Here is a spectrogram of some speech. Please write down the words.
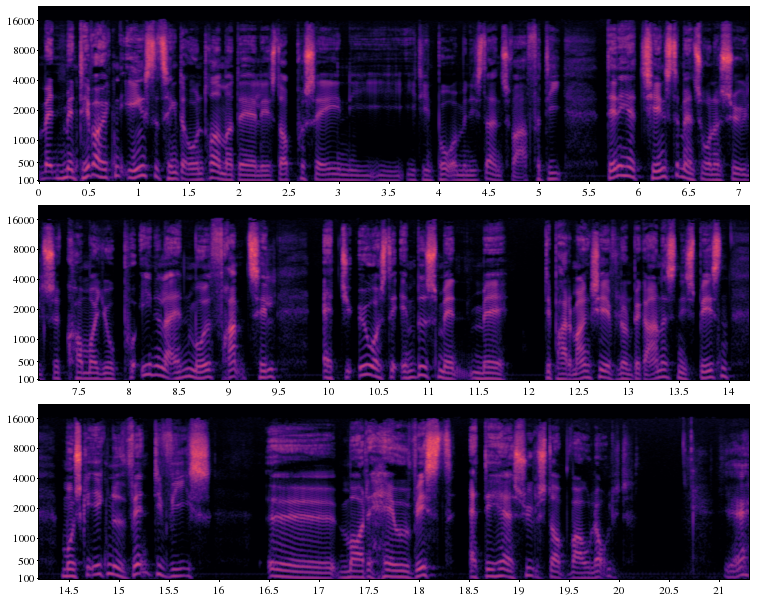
Men, men det var jo ikke den eneste ting, der undrede mig, da jeg læste op på sagen i, i, i din bog om ministeransvar, fordi denne her tjenestemandsundersøgelse kommer jo på en eller anden måde frem til, at de øverste embedsmænd med departementchef Lundbæk Andersen i spidsen, måske ikke nødvendigvis øh, måtte have vidst, at det her asylstop var ulovligt? Ja,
